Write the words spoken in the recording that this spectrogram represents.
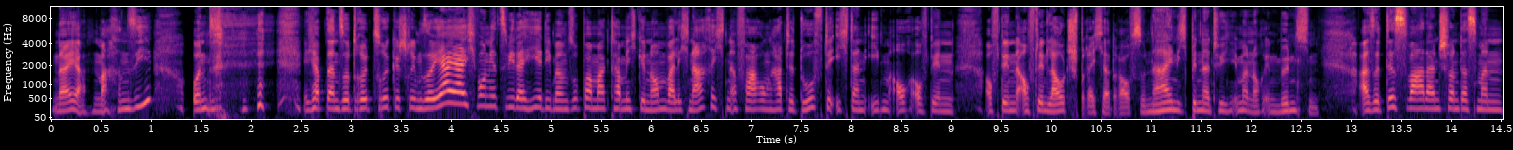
Naja, machen sie. Und ich habe dann so zurückgeschrieben, so, ja, ja, ich wohne jetzt wieder hier. Die beim Supermarkt haben mich genommen, weil ich Nachrichtenerfahrung hatte, durfte ich dann eben auch auf den, auf den, auf den Lautsprecher drauf. So, nein, ich bin natürlich immer noch in München. Also das war dann schon, dass man,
